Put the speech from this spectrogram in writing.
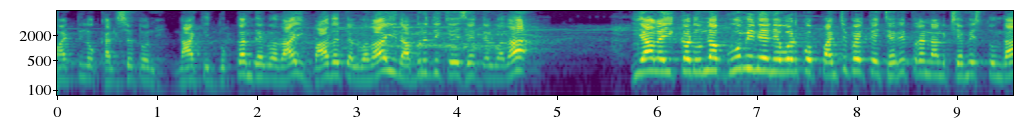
మట్టిలో కలిసేటోని నాకు ఈ దుఃఖం తెలియదా ఈ బాధ తెలియదా ఇది అభివృద్ధి చేసే తెలియదా ఇవాళ ఇక్కడున్న భూమి నేను ఎవరికో పంచిపెడితే చరిత్ర నన్ను క్షమిస్తుందా?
